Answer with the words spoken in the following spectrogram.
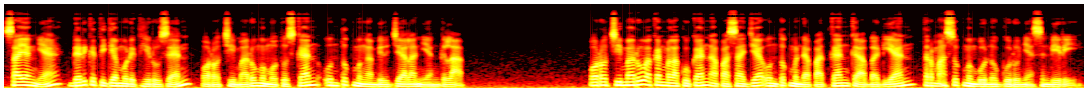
Sayangnya, dari ketiga murid Hiruzen, Orochimaru memutuskan untuk mengambil jalan yang gelap. Orochimaru akan melakukan apa saja untuk mendapatkan keabadian, termasuk membunuh gurunya sendiri.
